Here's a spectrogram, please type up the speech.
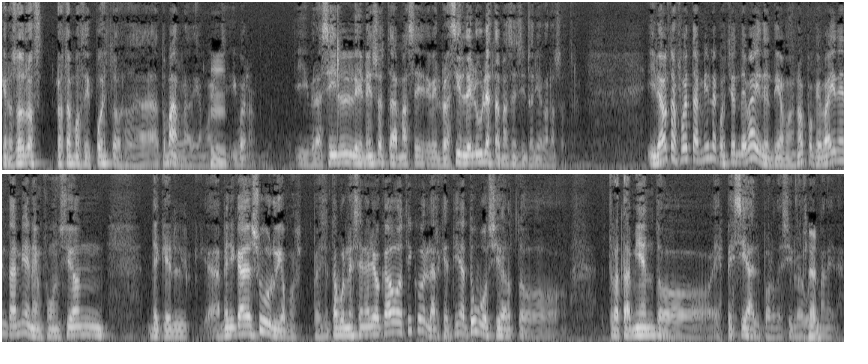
Que nosotros no estamos dispuestos a, a tomarla, digamos. Mm. Y bueno, y Brasil en eso está más, eh, el Brasil de Lula está más en sintonía con nosotros. Y la otra fue también la cuestión de Biden, digamos, ¿no? Porque Biden también, en función de que el, América del Sur, digamos, presentaba un escenario caótico, la Argentina tuvo cierto tratamiento especial, por decirlo de alguna Claro. manera.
